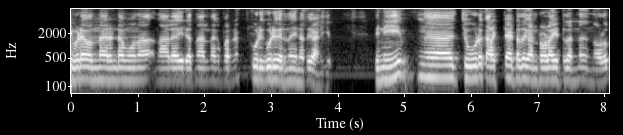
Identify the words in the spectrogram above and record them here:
ഇവിടെ ഒന്ന് രണ്ട് മൂന്ന് നാല് ഇരുപത്തിനാല് എന്നൊക്കെ പറഞ്ഞ് കൂടി കൂടി വരുന്നത് ഇതിനകത്ത് കാണിക്കും. പിന്നെ ഈ ചൂട് കറക്റ്റായിട്ട് അത് കൺട്രോൾ ആയിട്ട് തന്നെ നിന്നോളും.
